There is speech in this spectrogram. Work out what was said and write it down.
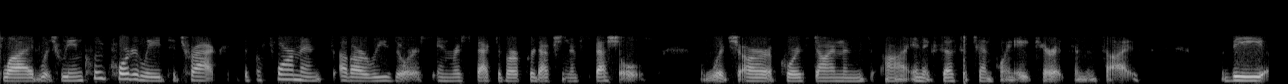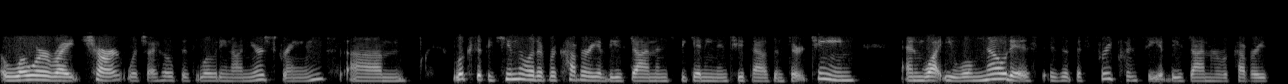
slide, which we include quarterly to track the performance of our resource in respect of our production of specials, which are, of course, diamonds uh, in excess of 10.8 carats in size. The lower right chart, which I hope is loading on your screens, um, looks at the cumulative recovery of these diamonds beginning in 2013 and what you will notice is that the frequency of these diamond recoveries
